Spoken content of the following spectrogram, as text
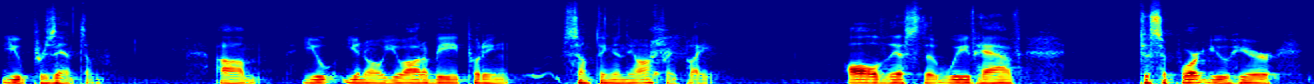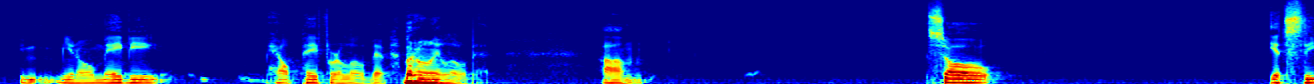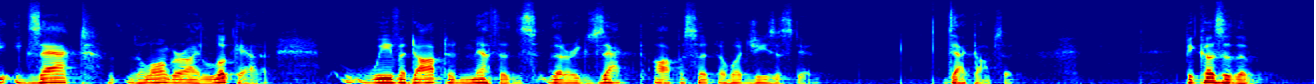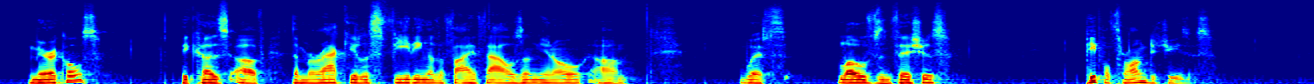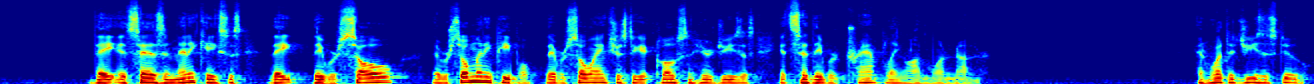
You present them. Um, you, you know, you ought to be putting something in the offering plate. All this that we have to support you here, you know, maybe help pay for a little bit, but only a little bit. Um, so it's the exact, the longer I look at it, we've adopted methods that are exact opposite of what Jesus did. Exact opposite. Because of the miracles, because of the miraculous feeding of the 5,000, you know, um, with loaves and fishes. People thronged to Jesus. They, it says in many cases, they, they were so, there were so many people, they were so anxious to get close and hear Jesus, it said they were trampling on one another. And what did Jesus do?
